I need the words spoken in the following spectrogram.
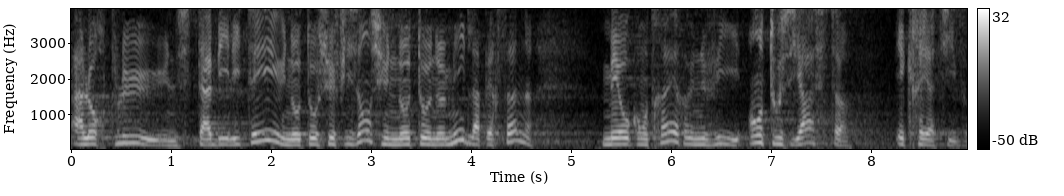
alors plus une stabilité, une autosuffisance, une autonomie de la personne, mais au contraire une vie enthousiaste et créative.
